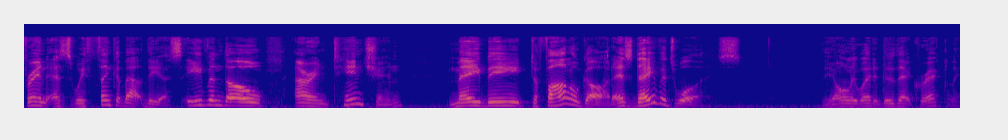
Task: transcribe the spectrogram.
Friend, as we think about this, even though our intention may be to follow God, as David's was, the only way to do that correctly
